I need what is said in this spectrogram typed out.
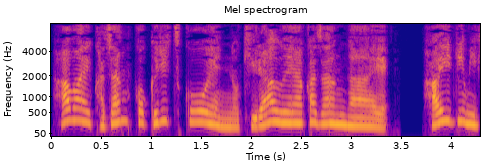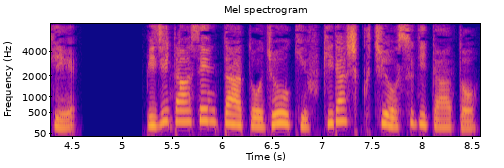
ハワイ火山国立公園のキラウエア火山側へ入り右へ。ビジターセンターと蒸気吹き出し口を過ぎた後、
